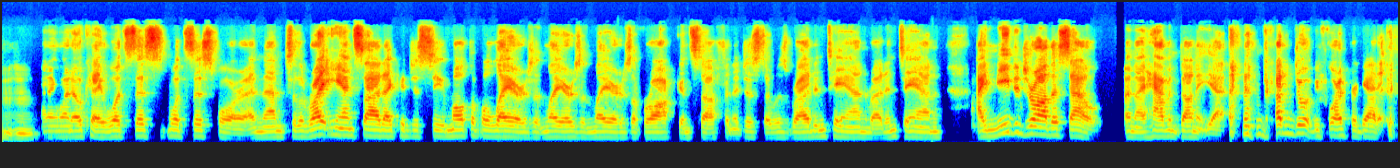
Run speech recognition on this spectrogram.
Mhm. And I went, okay, what's this? What's this for? And then to the right hand side, I could just see multiple layers and layers and layers of rock and stuff. And it just, it was red and tan, red and tan. I need to draw this out and I haven't done it yet. I've got to do it before I forget it.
